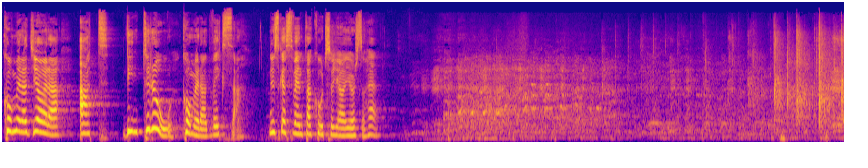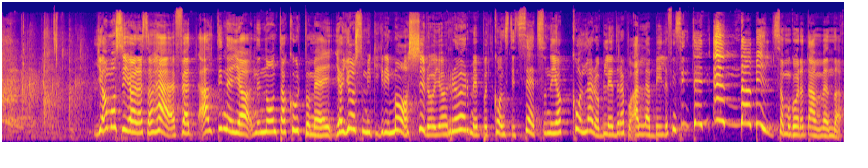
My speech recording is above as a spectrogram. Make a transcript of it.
kommer att göra att din tro kommer att växa. Nu ska Sven ta kort så jag gör så här. Jag måste göra så här, för att alltid när, jag, när någon tar kort på mig, jag gör så mycket grimaser och jag rör mig på ett konstigt sätt, så när jag kollar och bläddrar på alla bilder finns inte en enda bild som går att använda.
